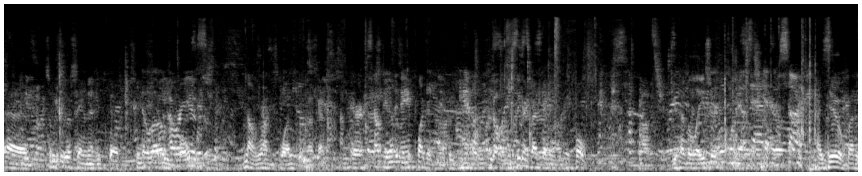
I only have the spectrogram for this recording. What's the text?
Uh, somebody was saying you've got two. Hello, how are you? No, one. One, okay. I'm Eric, tell me the name. Plug it in. I think I tried getting a volt. Do you have a laser? Sorry. I do, but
